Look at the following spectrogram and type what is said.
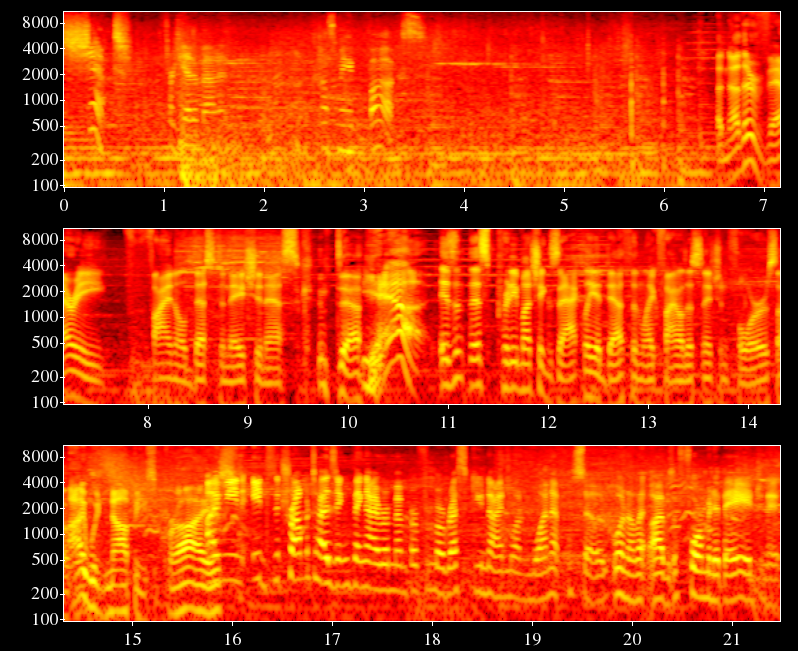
Shit. Forget about it. It cost me eight bucks. Another very Final Destination esque death. Yeah. Isn't this pretty much exactly a death in like Final Destination 4 or something? I would not be surprised. I mean, it's the traumatizing thing I remember from a Rescue 911 episode when I was a formative age, and it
